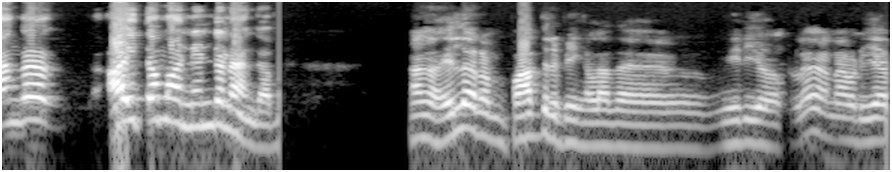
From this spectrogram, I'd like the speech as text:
நாங்க ஆயத்தமா நின்றுனாங்க. நாங்க எல்லாரும் பார்த்துருப்பீங்களா அந்த வீடியோக்களை நம்முடைய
